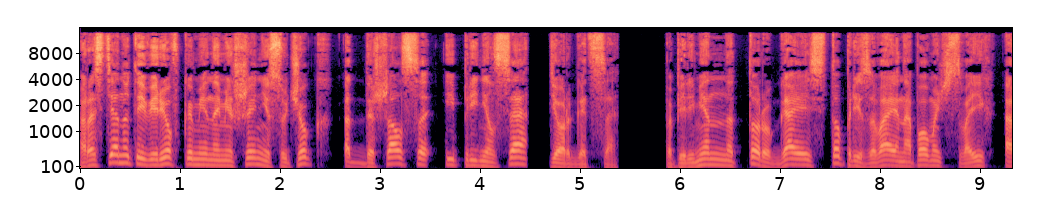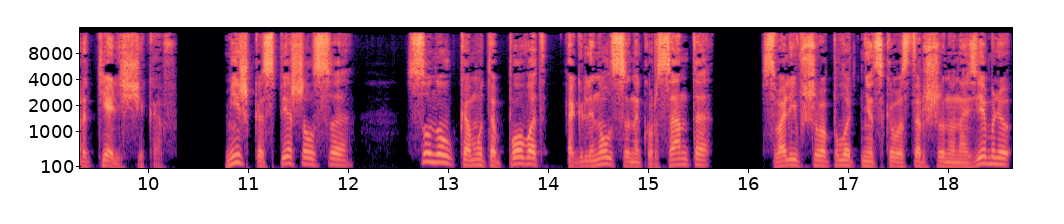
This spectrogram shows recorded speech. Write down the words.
Растянутый веревками на мишени сучок отдышался и принялся дергаться, попеременно то ругаясь, то призывая на помощь своих артельщиков. Мишка спешился, сунул кому-то повод, оглянулся на курсанта, свалившего плотницкого старшину на землю,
